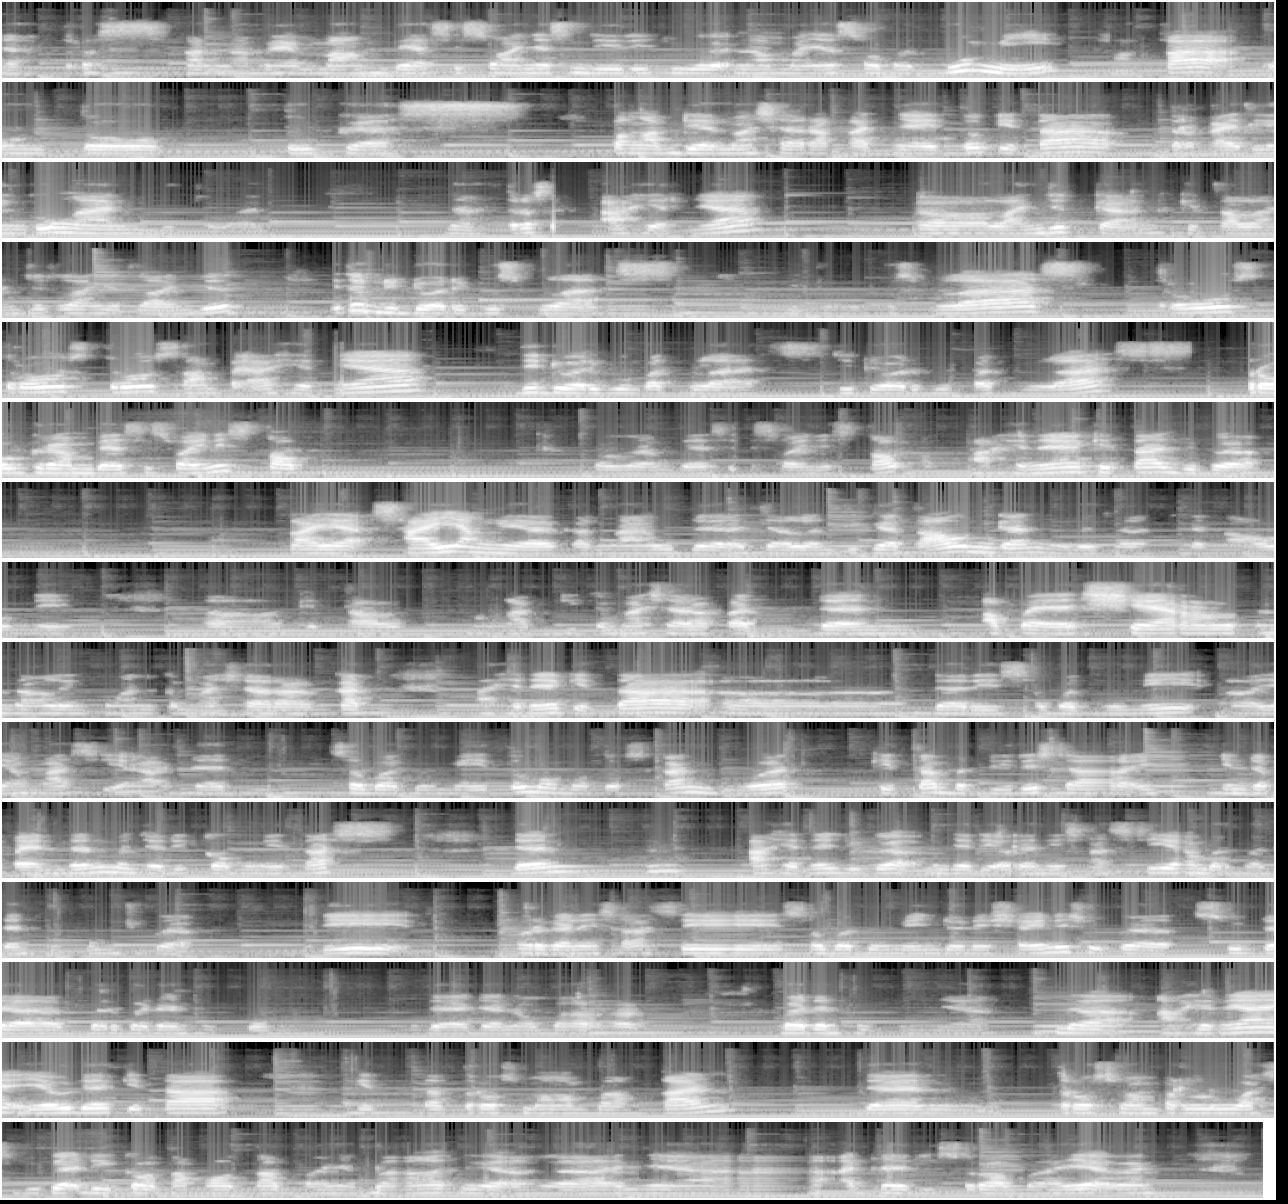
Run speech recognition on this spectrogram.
Nah, terus karena memang beasiswanya sendiri juga namanya Sobat Bumi, maka untuk tugas pengabdian masyarakatnya itu kita terkait lingkungan gitu kan. Nah, terus akhirnya uh, lanjut kan kita lanjut lanjut lanjut itu di 2011 di 2011 terus terus terus sampai akhirnya di 2014 di 2014 program beasiswa ini stop. Program beasiswa ini stop. Akhirnya kita juga kayak sayang ya karena udah jalan tiga tahun kan udah jalan tiga tahun nih uh, kita mengabdi ke masyarakat dan apa ya share tentang lingkungan ke masyarakat. Akhirnya kita uh, dari Sobat Bumi uh, yang masih ada di Sobat Bumi itu memutuskan buat kita berdiri secara independen menjadi komunitas dan akhirnya juga menjadi organisasi yang berbadan hukum juga. Jadi organisasi Sobat Bumi Indonesia ini juga sudah berbadan hukum udah ada nomor badan hukumnya. Nah akhirnya ya udah kita kita terus mengembangkan dan terus memperluas juga di kota-kota banyak banget nggak nggak hanya ada di Surabaya kan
